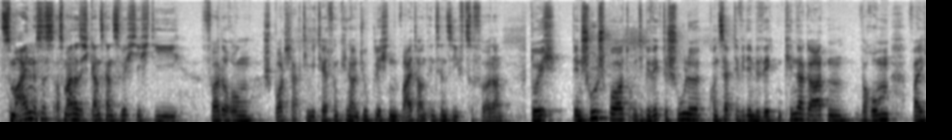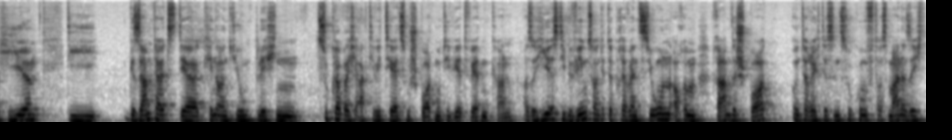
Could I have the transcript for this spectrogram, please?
Zum einen ist es aus meiner Sicht ganz, ganz wichtig, die Förderung sportlicher Aktivität von Kindern und Jugendlichen weiter und intensiv zu fördern. Durch den Schulsport und die bewegte Schule, Konzepte wie den bewegten Kindergarten. Warum? Weil hier die Gesamtheit der Kinder und Jugendlichen zu körperlicher Aktivität zum Sport motiviert werden kann. Also hier ist die bewegungsorientierte Prävention auch im Rahmen des Sport Unterricht ist in Zukunft aus meiner Sicht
